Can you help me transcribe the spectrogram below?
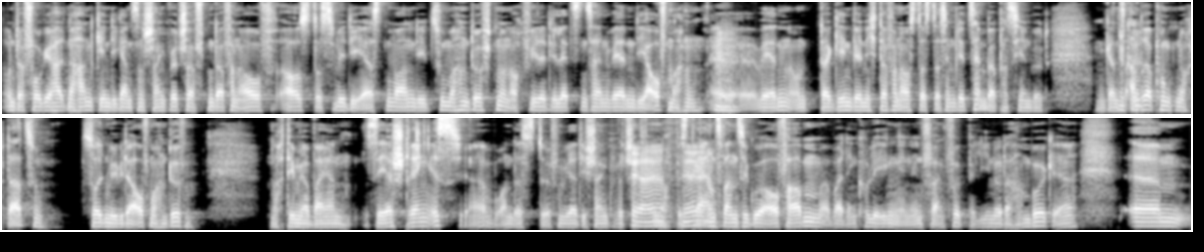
Unter vorgehaltener Hand gehen die ganzen Schankwirtschaften davon auf, aus, dass wir die Ersten waren, die zumachen durften und auch wieder die Letzten sein werden, die aufmachen äh, werden. Und da gehen wir nicht davon aus, dass das im Dezember passieren wird. Ein ganz Okay. anderer Punkt noch dazu. Sollten wir wieder aufmachen dürfen. Nachdem ja Bayern sehr streng ist, ja, woanders dürfen wir die Schankwirtschaften Ja, ja, noch bis ja, genau. 23 Uhr aufhaben, bei den Kollegen in, in Frankfurt, Berlin oder Hamburg, ja. Ähm,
